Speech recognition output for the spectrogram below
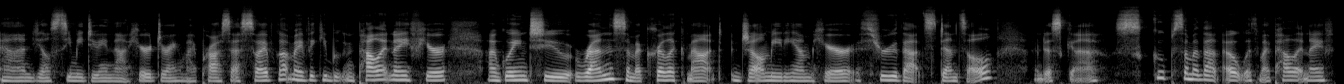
and you'll see me doing that here during my process. So I've got my Vicki Boutin palette knife here. I'm going to run some acrylic matte gel medium here through that stencil. I'm just gonna scoop some of that out with my palette knife.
